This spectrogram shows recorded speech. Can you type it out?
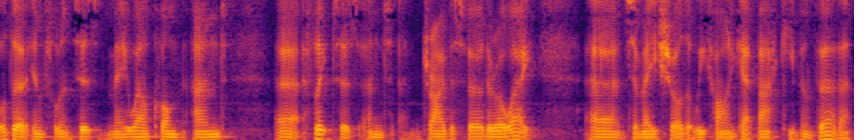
other influences may well come and uh, afflict us and drive us further away uh, to make sure that we can't get back even further.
